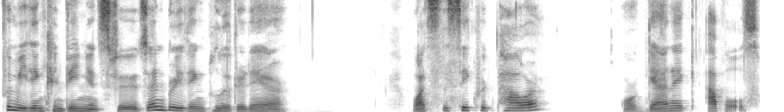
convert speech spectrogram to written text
from eating convenience foods and breathing polluted air. What's the secret power? Organic apples.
